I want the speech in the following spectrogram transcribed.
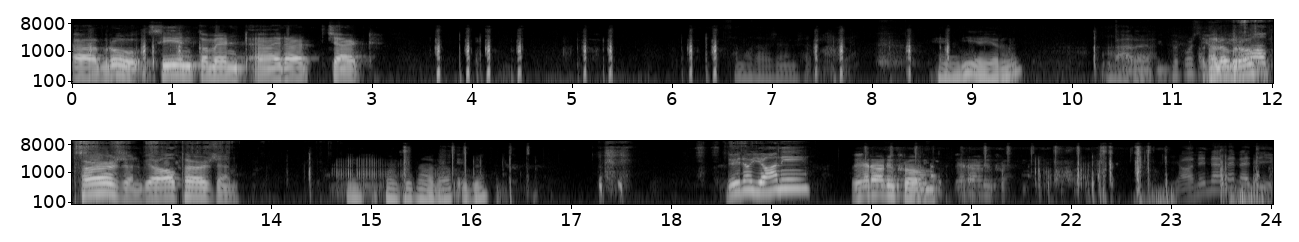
Uh, bro, see in comment. Uh, I read chat. هندیه یارو آره بپرس Hello, We're bro. all Persian. We're all Persian. این کنسرت 97 بوده Do you know Yanni? Where are you from? Where are you from? یعنی نمیندی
